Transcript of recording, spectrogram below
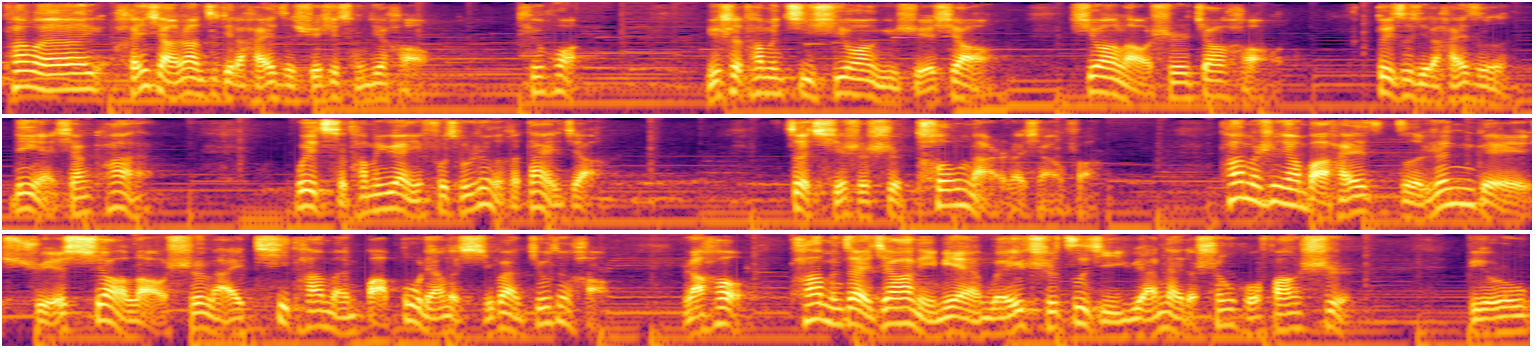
他们很想让自己的孩子学习成绩好、听话，于是他们寄希望于学校，希望老师教好，对自己的孩子另眼相看，为此他们愿意付出任何代价。这其实是偷懒儿的想法，他们是想把孩子扔给学校老师来替他们把不良的习惯纠正好。然后他们在家里面维持自己原来的生活方式，比如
